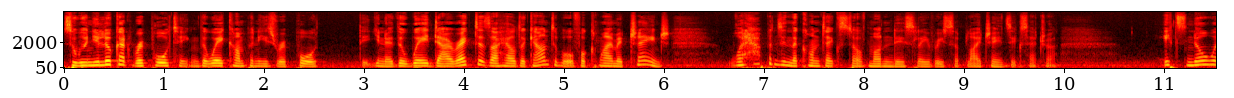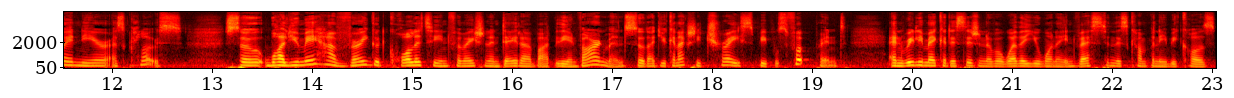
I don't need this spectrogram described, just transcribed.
So when you look at reporting, the way companies report, you know, the way directors are held accountable for climate change, what happens in the context of modern day slavery, supply chains, etc.? It's nowhere near as close. So while you may have very good quality information and data about the environment so that you can actually trace people's footprint and really make a decision over whether you want to invest in this company because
